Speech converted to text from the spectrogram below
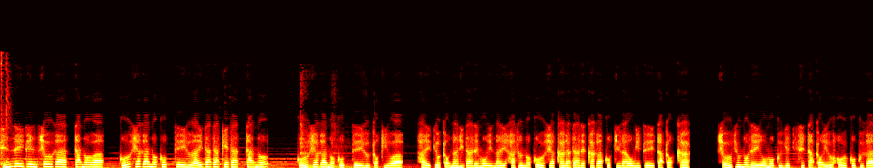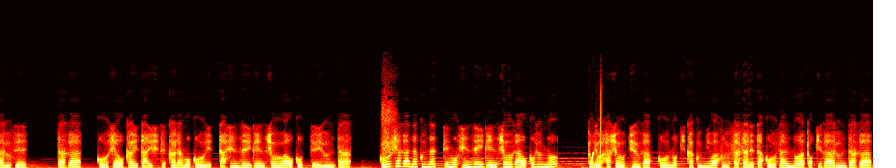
心霊現象があったのは、校舎が残っている間だけだったの？校舎が残っている時は、廃墟となり誰もいないはずの校舎から誰かがこちらを見ていたとか、少女の霊を目撃したという報告があるぜ。だが、校舎を解体してからもこういった心霊現象は起こっているんだ。校舎がなくなっても心霊現象が起こるの？豊葉小中学校の近くには封鎖された鉱山の跡地があるんだが、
